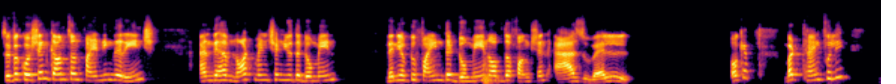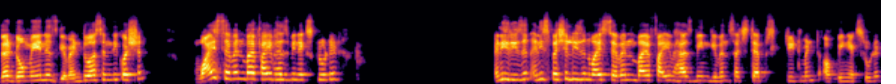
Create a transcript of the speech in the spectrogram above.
So if a question comes on finding the range and they have not mentioned you the domain, then you have to find the domain of the function as well. Okay, but thankfully the domain is given to us in the question. Why 7 by 5 has been excluded? Any reason, any special reason why 7 by 5 has been given such steps treatment of being excluded?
